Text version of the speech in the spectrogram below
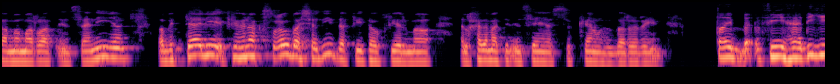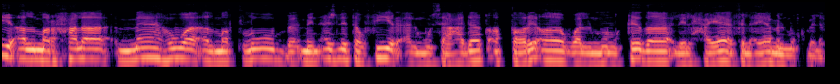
ممرات إنسانية وبالتالي في هناك صعوبة شديدة في توفير الخدمات الإنسانية للسكان المتضررين طيب في هذه المرحلة ما هو المطلوب من أجل توفير المساعدات الطارئة والمنقذة للحياة في الأيام المقبلة؟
